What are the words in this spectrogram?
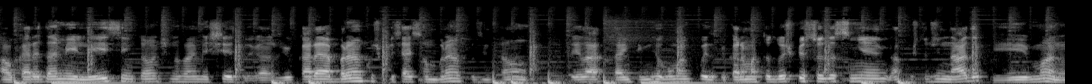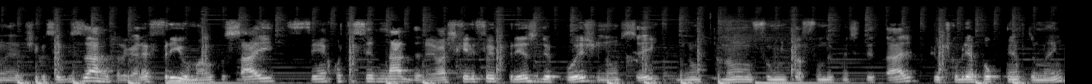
Ah, o cara é da milícia, então a gente não vai mexer, tá ligado? E o cara é branco, os policiais são brancos, então, sei lá, tá entendendo alguma coisa. O cara matou duas pessoas assim a custo de nada. E, mano, é, chega a ser bizarro, tá ligado? É frio, o maluco sai sem acontecer nada. Eu acho que ele foi preso depois, não sei. Não, não fui muito a fundo com esse detalhe, que eu descobri há pouco tempo também.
